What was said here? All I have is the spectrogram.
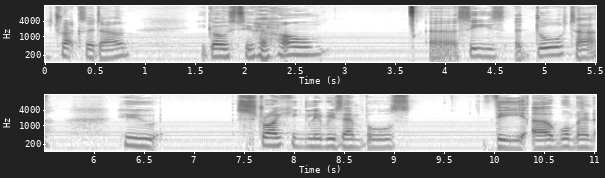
He tracks her down. He goes to her home, uh, sees a daughter who strikingly resembles the uh, woman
